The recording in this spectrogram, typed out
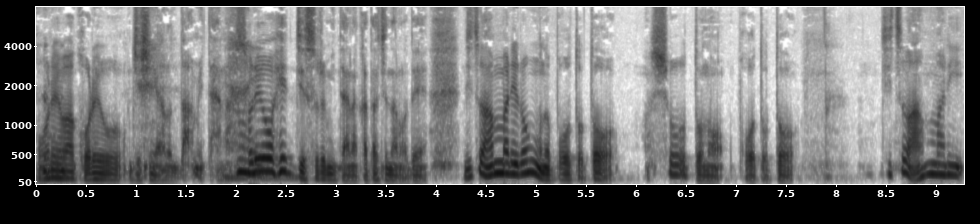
俺はこれを自信あるんだ、みたいな。それをヘッジするみたいな形なので、実はあんまりロングのポートと、ショートのポートと、実はあんまり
